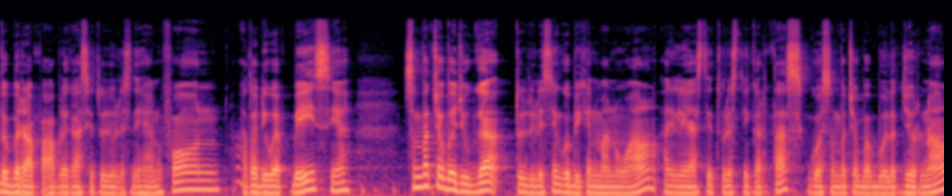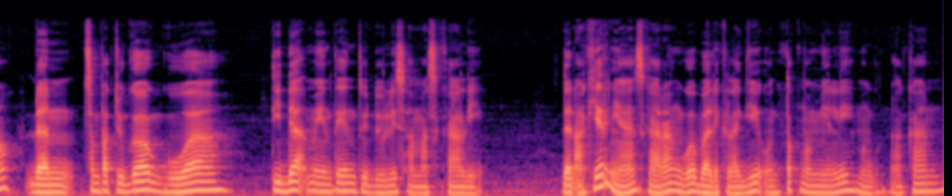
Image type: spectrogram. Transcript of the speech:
beberapa aplikasi to-do list di handphone atau di web base ya. Sempat coba juga to-do listnya gue bikin manual alias ditulis di kertas. Gue sempat coba bullet journal dan sempat juga gue tidak maintain to-do list sama sekali. Dan akhirnya sekarang gue balik lagi untuk memilih menggunakan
